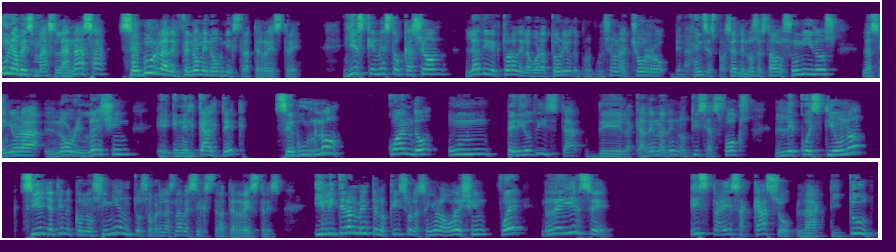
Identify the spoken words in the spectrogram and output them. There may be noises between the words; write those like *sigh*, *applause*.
Una vez más, la NASA se burla del fenómeno ovni extraterrestre. Y es que en esta ocasión, la directora del Laboratorio de Propulsión a Chorro de la Agencia Espacial de los Estados Unidos, la señora Lori Leshing, eh, en el Caltech, se burló cuando un periodista de la cadena de noticias Fox le cuestionó si ella tiene conocimiento sobre las naves extraterrestres. Y literalmente lo que hizo la señora Leshing fue reírse ¿Esta es acaso la actitud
